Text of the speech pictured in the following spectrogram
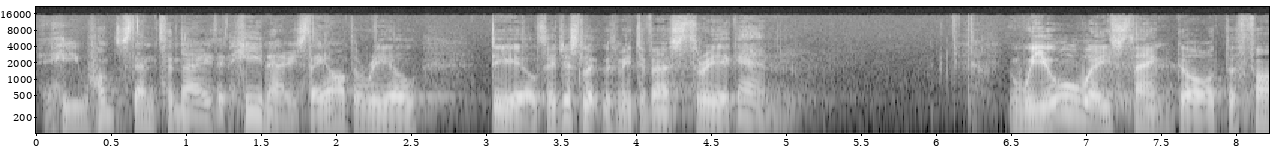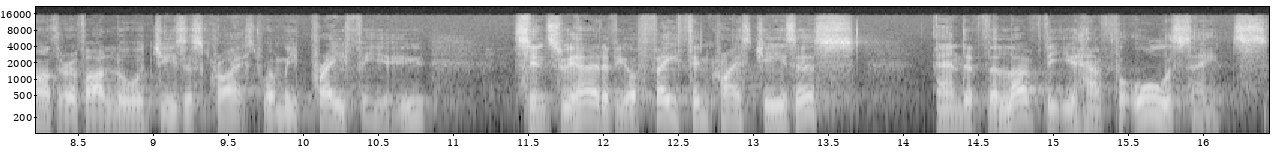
He wants them to know that he knows they are the real deal. So just look with me to verse 3 again. We always thank God, the Father of our Lord Jesus Christ, when we pray for you, since we heard of your faith in Christ Jesus and of the love that you have for all the saints,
